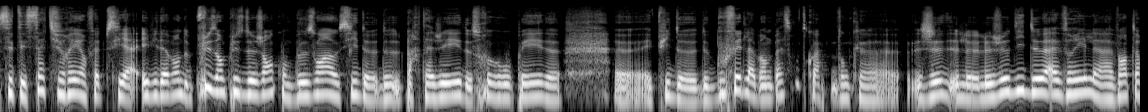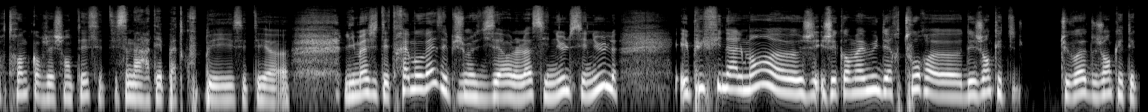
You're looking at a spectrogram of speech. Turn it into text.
c'était saturé en fait, parce qu'il y a évidemment de plus en plus de gens qui ont besoin aussi de, de partager, de se regrouper, de, euh, et puis de, de, bouffer de la bande passante, quoi. Donc, euh, je, le, jeudi 2 avril à 20h30, quand j'ai chanté, c'était, ça n'arrêtait pas de couper. C'était, euh, l'image était très mauvaise, et puis je me disais, oh là là, c'est nul, c'est nul. Et puis finalement, j'ai quand même eu des retours des gens qui étaient tu vois, de gens qui étaient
